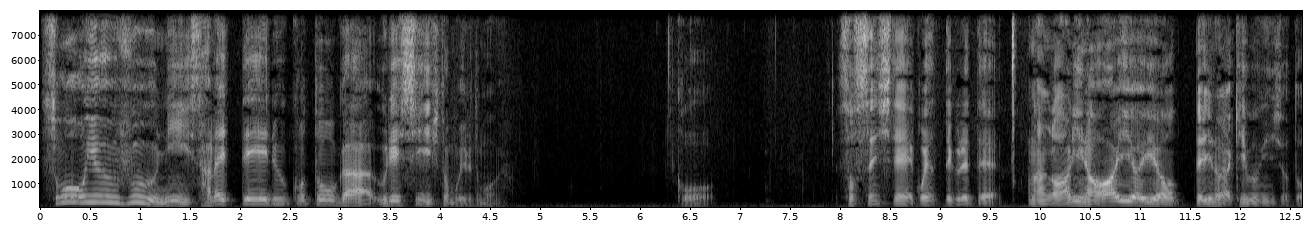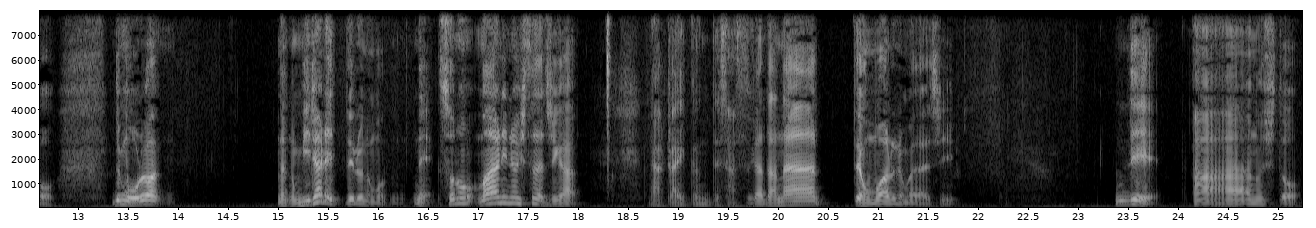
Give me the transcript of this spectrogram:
そういう風にされていることが嬉しい人もいると思うよ。こう、率先してこうやってくれて、なんか悪いな、ああ、いいよいいよっていうのが気分いい人と、でも俺は、なんか見られてるのもね、その周りの人たちが、中井くんってさすがだなーっって思われるも嫌だし。で、ああ、あの人、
